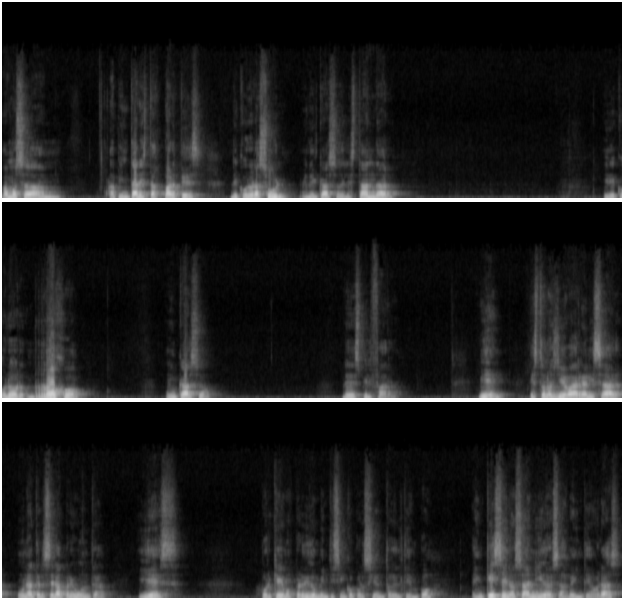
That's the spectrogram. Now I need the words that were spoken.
Vamos a, pintar estas partes de color azul en el caso del estándar y de color rojo en caso de despilfarro. Bien, esto nos lleva a realizar una tercera pregunta y es, ¿por qué hemos perdido un 25% del tiempo? ¿En qué se nos han ido esas 20 horas?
